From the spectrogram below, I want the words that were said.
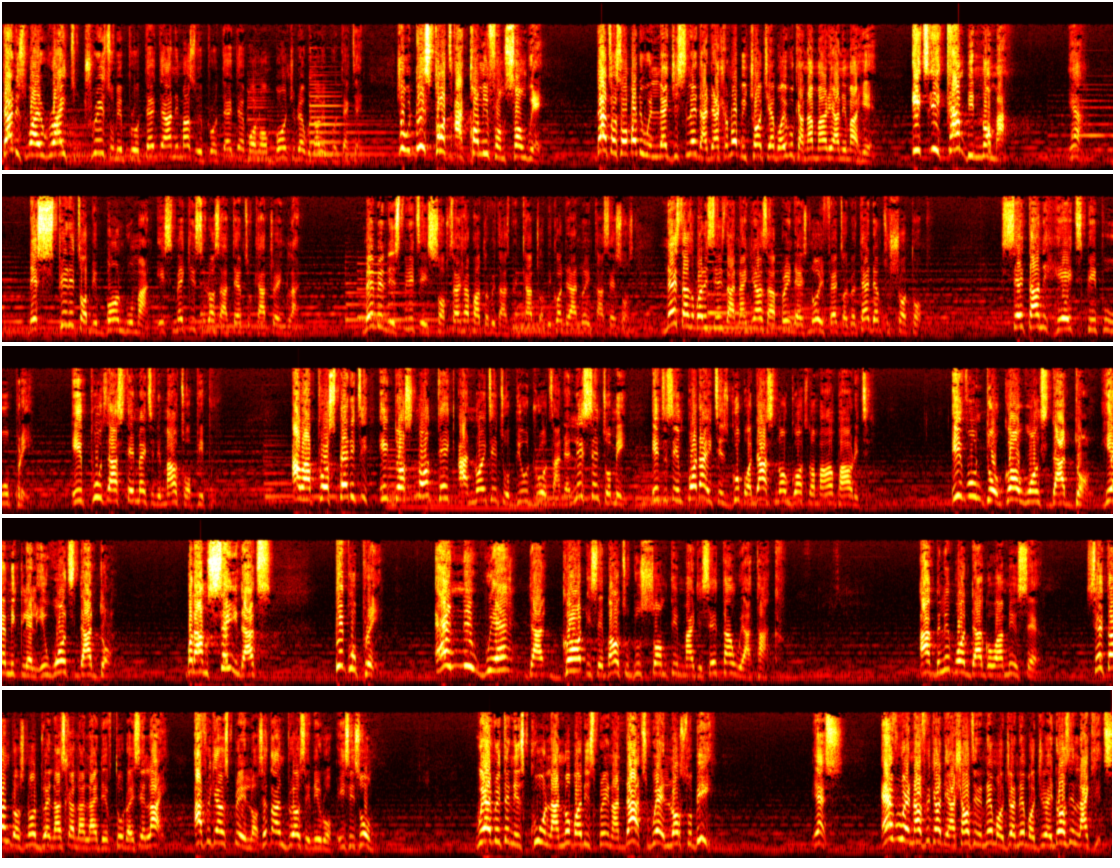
That is why right trees will be protected, animals will be protected, but unborn children will not be protected. So these thoughts are coming from somewhere. That's why somebody will legislate that there cannot be church here, but even cannot marry animal here. It, it can't be normal. Yeah. The spirit of the born woman is making serious attempt to capture England. Maybe the spirit, a substantial part of it has been captured because there are no intercessors. Next time somebody says that Nigerians are praying, there is no effect on it, tell them to shut up. Satan hates people who pray. He puts that statement in the mouth of people. Our prosperity, it does not take anointing to build roads. And then listen to me. It is important, it is good, but that's not God's number one priority. Even though God wants that done, hear me clearly, He wants that done. But I'm saying that people pray. Anywhere that God is about to do something mighty, Satan will attack. I believe what Dago Amil said. Satan does not dwell in Ascalon like they've told us. It's a lie. Africans pray a lot. Satan dwells in Europe. It's his home. Where everything is cool and nobody's praying, and that's where he loves to be. Yes. Everywhere in Africa, they are shouting the name of Jesus, the name of Jesus. He doesn't like it.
